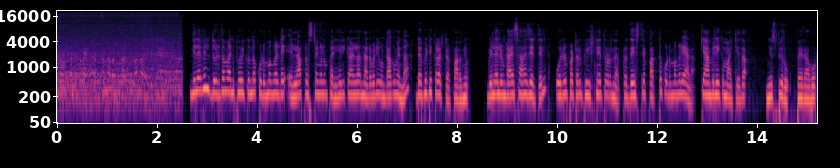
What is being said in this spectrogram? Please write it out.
പ്രവർത്തനങ്ങൾ ഏറ്റെടുത്ത് നടപ്പിലാക്കുന്നതായിരിക്കും. നിലവിൽ ദുരിതം അനുഭവിക്കുന്ന കുടുംബങ്ങളുടെ എല്ലാ പ്രശ്നങ്ങളും പരിഹരിക്കാനുള്ള നടപടി ഉണ്ടാകുമെന്ന് ഡെപ്യൂട്ടി കളക്ടർ പറഞ്ഞു. വിള്ളലുണ്ടായ സാഹചര്യത്തിൽ ഉരുൾപൊട്ടൽ ഭീഷണിയെ തുടർന്ന് പ്രദേശത്തെ പത്ത് കുടുംബങ്ങളെയാണ് ക്യാമ്പിലേക്ക് മാറ്റിയത്. News bureau Peravoor.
